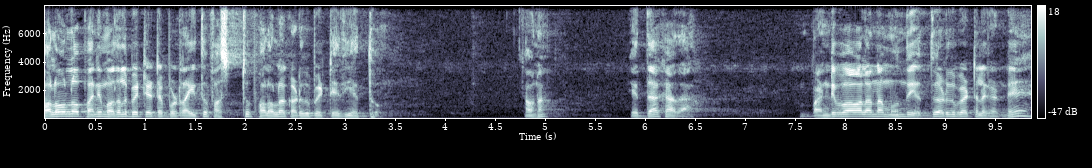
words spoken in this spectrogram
పొలంలో పని మొదలుపెట్టేటప్పుడు రైతు ఫస్ట్ పొలంలోకి అడుగు పెట్టేది ఎద్దు. అవునా? ఎద్దా కాదా? బండి పోవాలన్నా ముందు ఎద్దు అడుగు పెట్టాలి కండి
